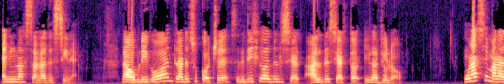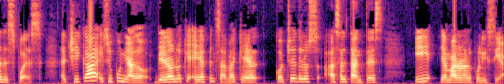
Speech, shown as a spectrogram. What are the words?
en una sala de cine la obligó a entrar en su coche, se dirigió al, desierto y la violó. Una semana después, la chica y su cuñado vieron lo que ella pensaba que era el coche de los asaltantes y llamaron a la policía.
